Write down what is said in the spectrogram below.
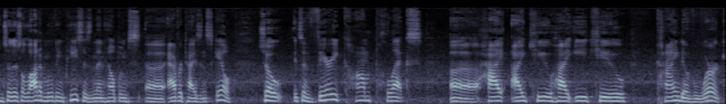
And so there's a lot of moving pieces, and then help them uh, advertise and scale. So it's a very complex, uh, high IQ, high EQ, kind of work.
